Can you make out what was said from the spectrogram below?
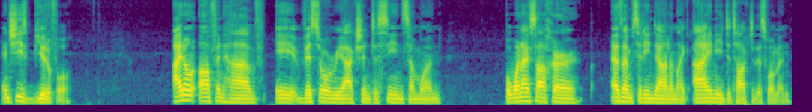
and she's beautiful. I don't often have a visceral reaction to seeing someone but when I saw her as I'm sitting down, I'm like, I need to talk to this woman.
